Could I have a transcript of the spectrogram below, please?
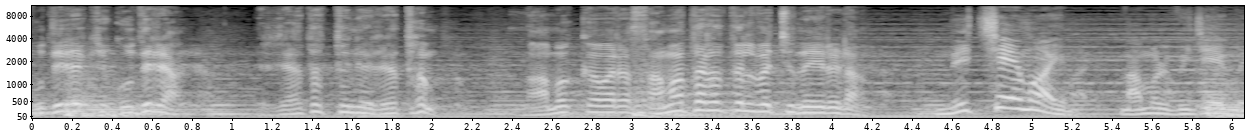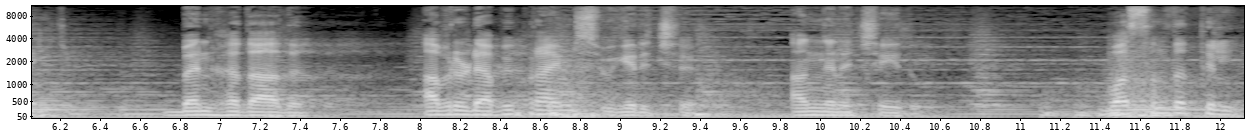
കുതിരയ്ക്ക് കുതിര. രഥത്തിന് രഥം. നമുക്ക് അവരെ സമതലത്തിൽ വെച്ച് നേരിടാം. നിശ്ചയമായും നമ്മൾ വിജയം വരിക്കും. ബൻഹദാദ് അവരുടെ അഭിപ്രായം സ്വീകരിച്ച് അങ്ങനെ ചെയ്തു. വസന്തത്തിൽ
